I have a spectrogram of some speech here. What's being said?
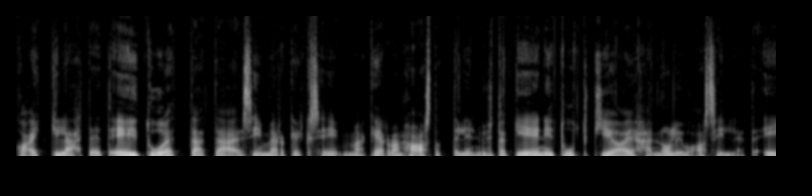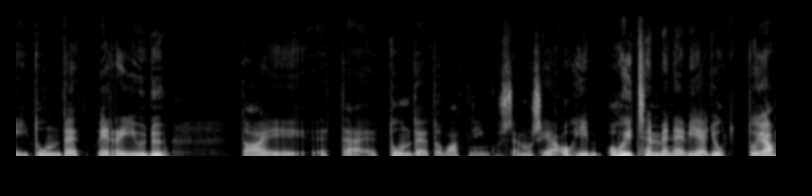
kaikki lähteet ei tue tätä. Esimerkiksi mä kerran haastattelin yhtä geenitutkijaa ja hän oli vaan sille, että ei tunteet periydy tai että tunteet ovat niin semmoisia ohi, ohitse meneviä juttuja.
